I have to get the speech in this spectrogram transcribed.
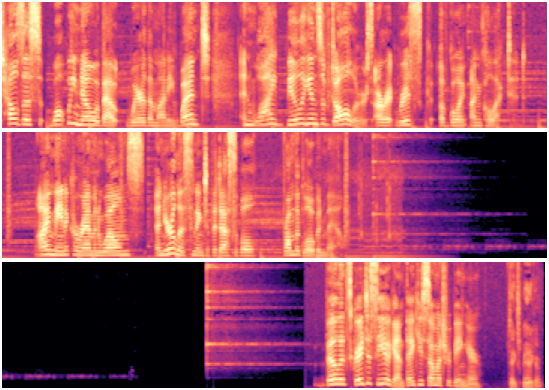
tells us what we know about where the money went and why billions of dollars are at risk of going uncollected. I'm Menaka Raman Wilms, and you're listening to The Decibel from the Globe and Mail. Bill, it's great to see you again. Thank you so much for being here. Thanks, Menaka.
